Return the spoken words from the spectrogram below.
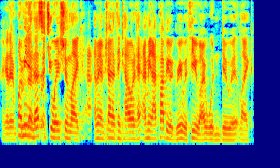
I got to. I mean, in that situation, like, I mean, I'm trying to think how it. Ha- I mean, I probably agree with you. I wouldn't do it like,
